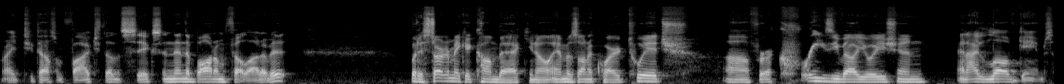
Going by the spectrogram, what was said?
right? 2005, 2006, and then the bottom fell out of it. But it started to make a comeback. You know, Amazon acquired Twitch uh, for a crazy valuation, and I love games.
